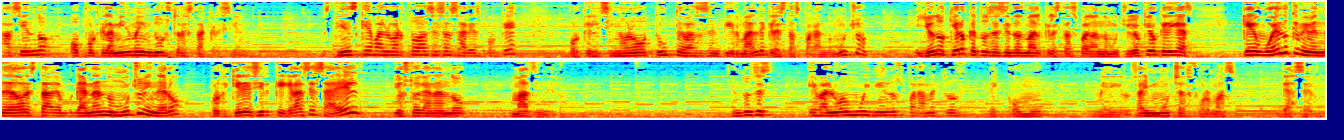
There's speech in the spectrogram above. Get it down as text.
haciendo o porque la misma industria está creciendo. Pues tienes que evaluar todas esas áreas. ¿Por qué? porque si no, luego tú te vas a sentir mal de que le estás pagando mucho. Y yo no quiero que tú te sientas mal que le estás pagando mucho. Yo quiero que digas, qué bueno que mi vendedor está ganando mucho dinero, porque quiere decir que gracias a él yo estoy ganando más dinero. Entonces, evalúa muy bien los parámetros de cómo medirlos. Hay muchas formas de hacerlo.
